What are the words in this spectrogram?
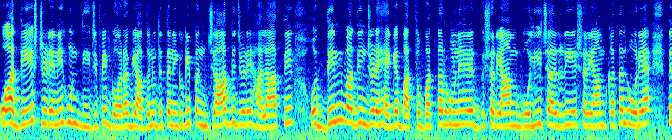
ਉਹ ਆਦੇਸ਼ ਜਿਹੜੇ ਨੇ ਹੁਣ ਡੀਜੀਪੀ ਗੌਰਵ ਯਾਦਵ ਨੂੰ ਦਿੱਤੇ ਨੇ ਕਿਉਂਕਿ ਪੰਜਾਬ ਦੇ ਜਿਹੜੇ ਹਾਲਾਤ ਨੇ ਉਹ ਦਿਨ ਬ ਦਿਨ ਜਿਹੜੇ ਹੈਗੇ ਬਦ ਤੋਂ ਬੱਤਰ ਹੋਣੇ, ਸ਼ਰਿਆਮ ਗੋਲੀ ਚੱਲ ਰਹੀ ਹੈ, ਸ਼ਰਿਆਮ ਕਤਲ ਹੋ ਰਿਹਾ ਹੈ ਤੇ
